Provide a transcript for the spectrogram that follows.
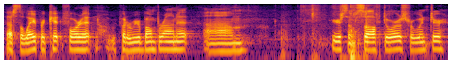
that's the wiper kit for it. We put a rear bumper on it. Um, Here's some soft doors for winter.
